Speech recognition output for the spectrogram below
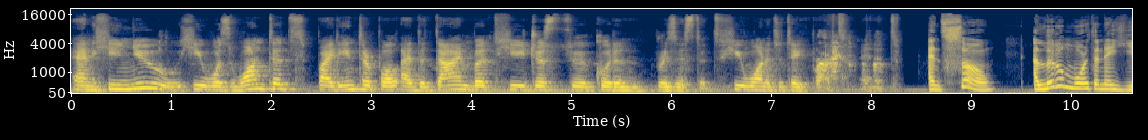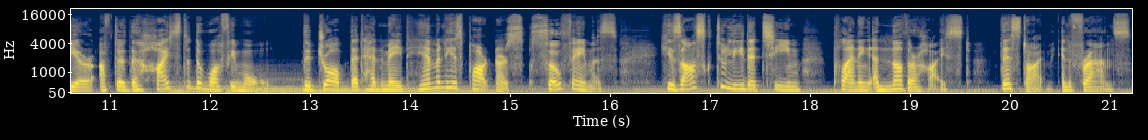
and he knew he was wanted by the Interpol at the time, but he just uh, couldn't resist it. He wanted to take part in it. And so, A little more than a year after the heist at the Wafi Mall, the job that had made him and his partners so famous, he's asked to lead a team planning another heist, this time in France.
